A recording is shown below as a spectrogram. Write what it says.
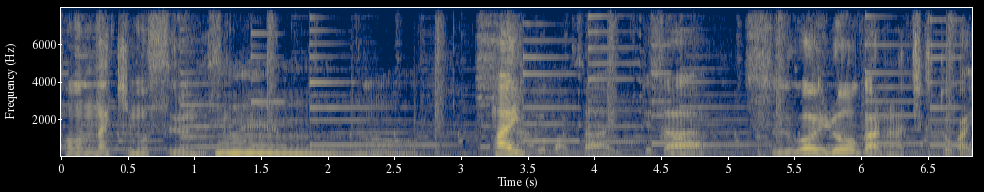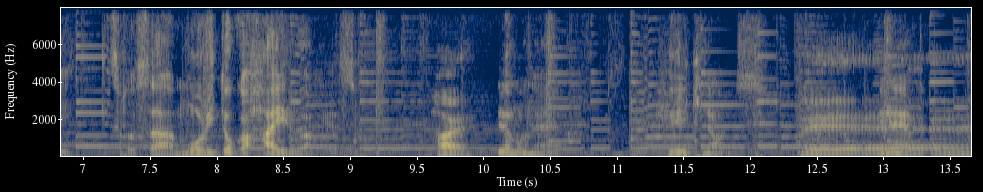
そんな気もするんですよ、ん。うん。タイとかさ行ってさすごいローカルな地区とか行くとさ森とか入るわけですよ。はい。でもね平気なんですよ。へえ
